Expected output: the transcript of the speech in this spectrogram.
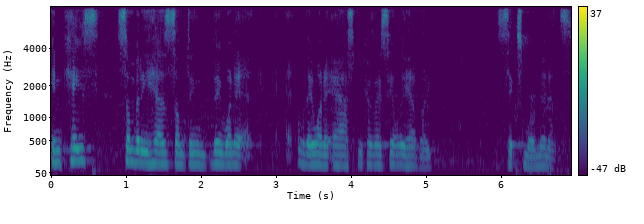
in case somebody has something they want to they want to ask because I see only have like six more minutes.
